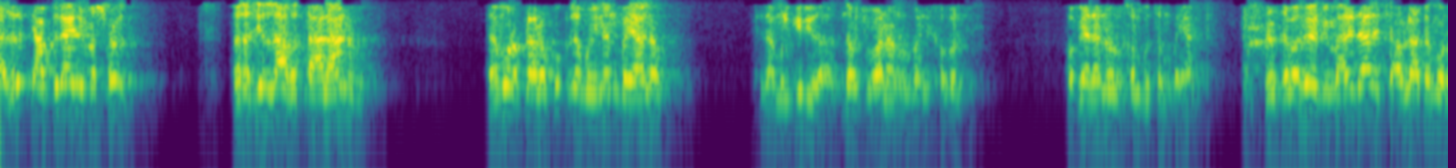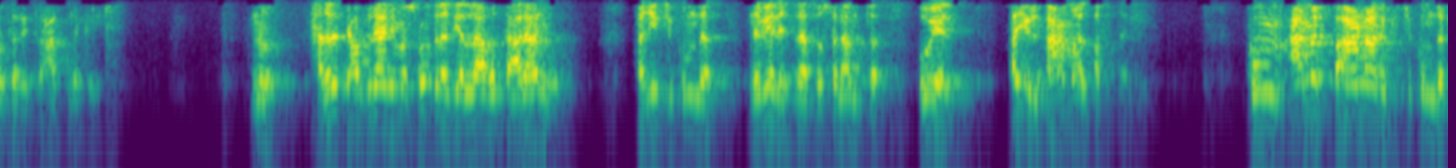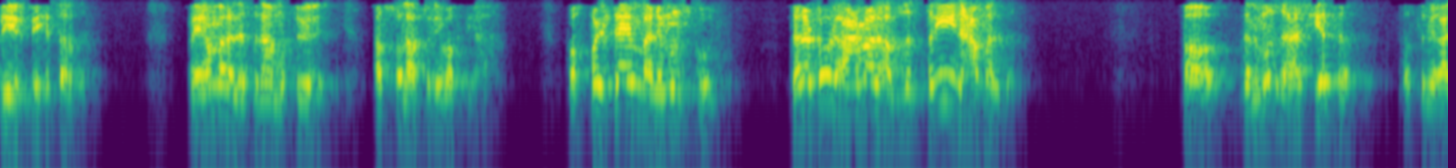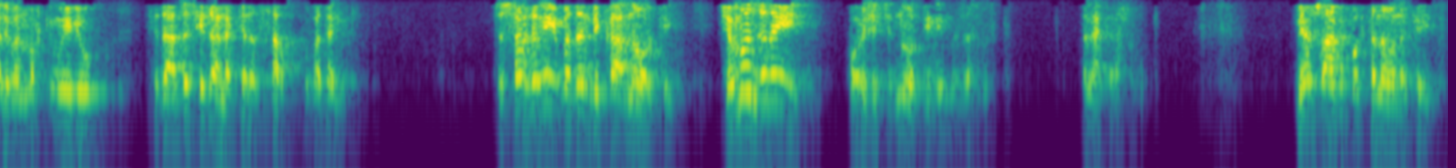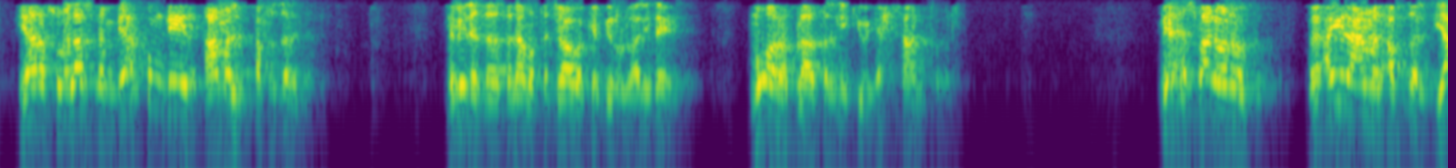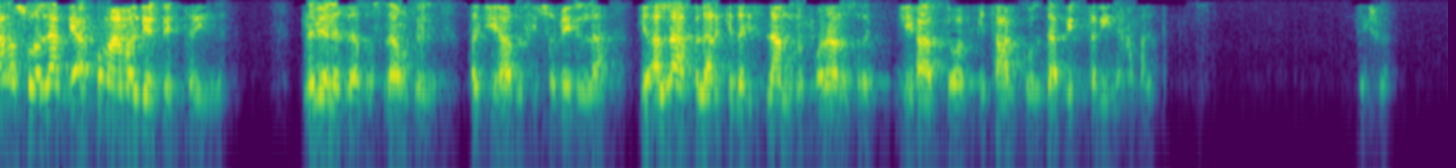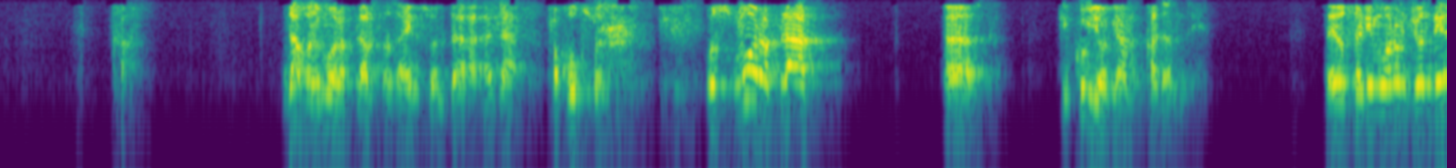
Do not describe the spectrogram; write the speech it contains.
حضرت عبد الله بن مسعود رضی الله تعالی عنه دا مور خپل حقوق له وینن بیانو دا ملګری دا نوجوانانو باندې خبر دي او بیا د نور خلکو تم بیان نن سبا له بیماری دار چې اولاد مور سره اطاعت نه کوي نو حضرت عبد الله بن مسعود رضی الله تعالی عنہ هغه چې کوم د نبی علیہ الصلوۃ والسلام ته ویل اي الاعمال افضل کوم عمل په اعمالو کې کوم د ډیر به اثر ده پیغمبر علی السلام متویل الصلاه لوقتها وخپل ټایم باندې مونږ کول دا ټول اعمال افضل ترين عمل ده او د المنځ حیثیت تاسو می غالبا مخکې ویلو چې دا څه شي دا لکه د سر په بدن کې چې سر د نه بدن د کار نه ورکي چې مونږ نه کوشش چې نور دیني مزه الله تعالی بیا صحابي پښتنه ونه کوي یا رسول الله صلی الله علیه وسلم بیا کوم ډیر عمل افضل ده نبی صلی الله علیه وسلم ورته جواب کبیر الوالدین مور خپل سره نیکیو احسان کول بیا سوال ونه کوي اي العمل افضل يا رسول الله بيحكم عمل دير بهترين نبی علیہ الصلوۃ والسلام ویل الجهاد فی سبیل الله دی الله په لار کې د اسلام د دښمنانو سره جهاد کول قتال کول دا بهترین عمل دی دا خو مور خپل فضایل سول دا دا حقوق سول اوس مور خپل کې کوم یو بیا مقدم دی دا یو سړی مورم ژوند دی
